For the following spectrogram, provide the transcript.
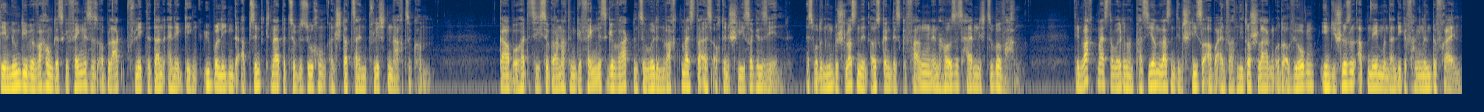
dem nun die Bewachung des Gefängnisses oblag, pflegte dann eine gegenüberliegende Absinthkneipe zu besuchen, anstatt seinen Pflichten nachzukommen. Garbo hatte sich sogar nach dem Gefängnis gewagt und sowohl den Wachtmeister als auch den Schließer gesehen. Es wurde nun beschlossen, den Ausgang des Gefangenenhauses heimlich zu bewachen. Den Wachtmeister wollte man passieren lassen, den Schließer aber einfach niederschlagen oder erwürgen, ihm die Schlüssel abnehmen und dann die Gefangenen befreien.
